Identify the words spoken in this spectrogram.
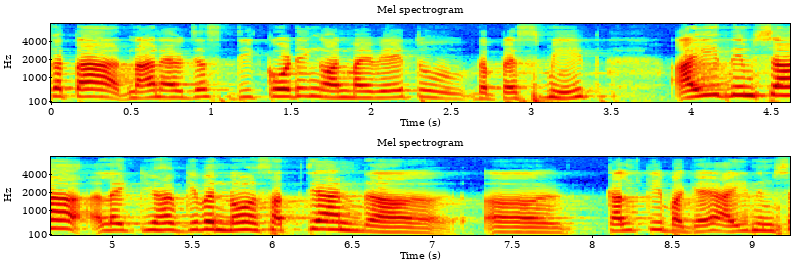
ಗೊತ್ತಾ? ನಾನು I just decoding on my way to the press meet ಐದು ನಿಮಿಷ like you have given no Satya and ಕಲ್ಕಿ ಬಗ್ಗೆ ಐದು ನಿಮಿಷ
